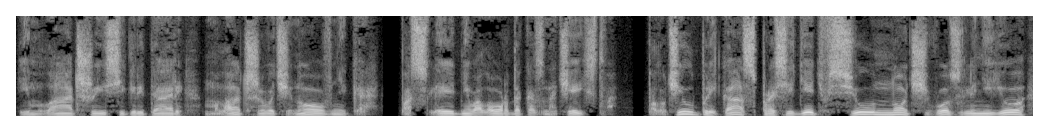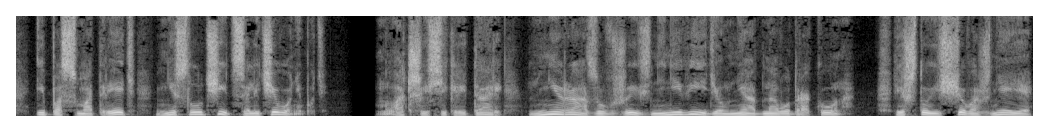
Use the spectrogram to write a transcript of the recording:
и младший секретарь младшего чиновника, последнего лорда казначейства, получил приказ просидеть всю ночь возле нее и посмотреть, не случится ли чего-нибудь. Младший секретарь ни разу в жизни не видел ни одного дракона, и, что еще важнее,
